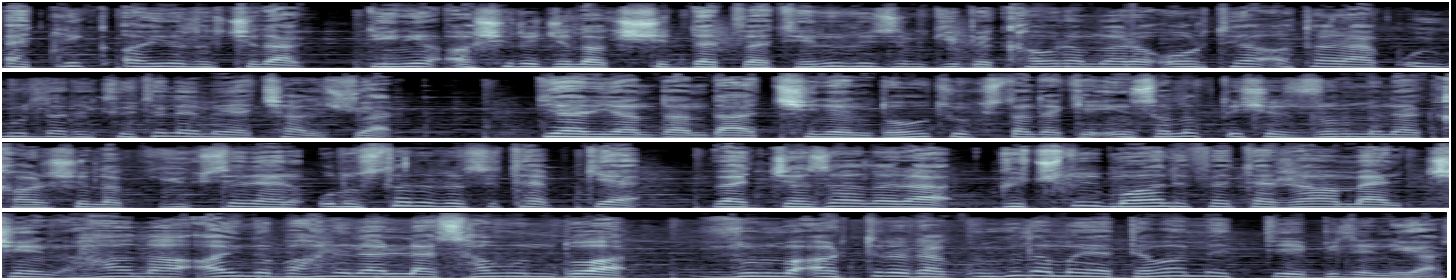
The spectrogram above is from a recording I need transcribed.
etnik ayrılıkçılık, dini aşırıcılık, şiddet ve terörizm gibi kavramları ortaya atarak Uygurları kötülemeye çalışıyor. Diğer yandan da Çin'in Doğu Türkistan'daki insanlık dışı zulmüne karşılık yükselen uluslararası tepki ve cezalara güçlü muhalefete rağmen Çin hala aynı bahanelerle savunduğu zulmü arttırarak uygulamaya devam ettiği biliniyor.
